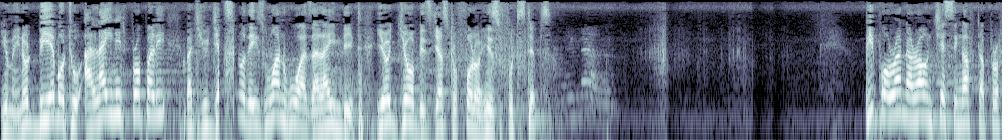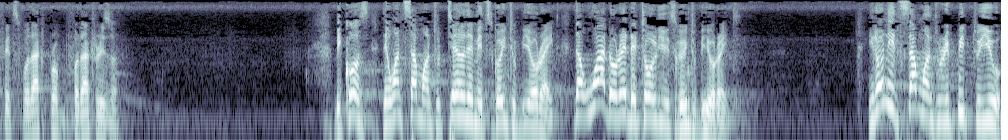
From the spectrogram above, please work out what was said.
You may not be able to align it properly, but you just know there is one who has aligned it. Your job is just to follow his footsteps. People run around chasing after prophets for that, for that reason. Because they want someone to tell them it's going to be alright. The word already told you it's going to be alright. You don't need someone to repeat to you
